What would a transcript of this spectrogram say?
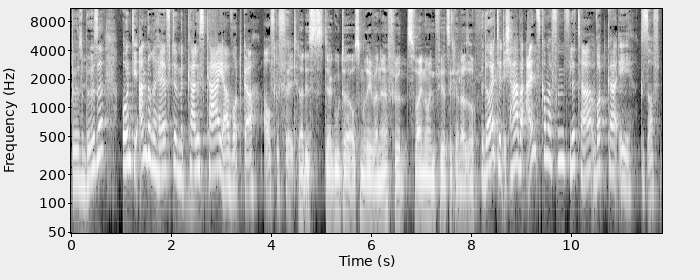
böse, böse. Und die andere Hälfte mit Kaliskaya-Wodka aufgefüllt. Das ist der gute aus dem Rewe, ne? Für 2,49 oder so. Bedeutet, ich habe 1,5 Liter Wodka E gesoffen.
